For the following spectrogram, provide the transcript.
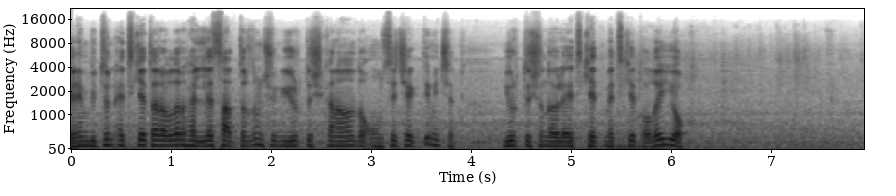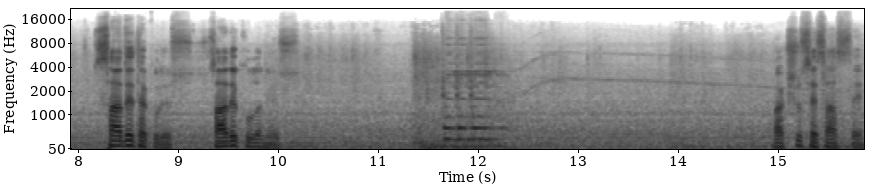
Benim bütün etiket arabaları Halil'e sattırdım çünkü yurt dışı kanalına da OMS'i çektiğim için yurt dışında öyle etiket metiket olayı yok. Sade takılıyoruz. Sade kullanıyoruz. Bak şu ses hastayı.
